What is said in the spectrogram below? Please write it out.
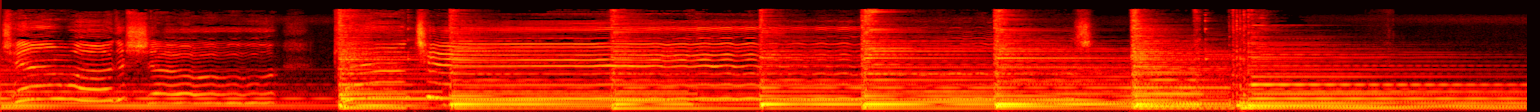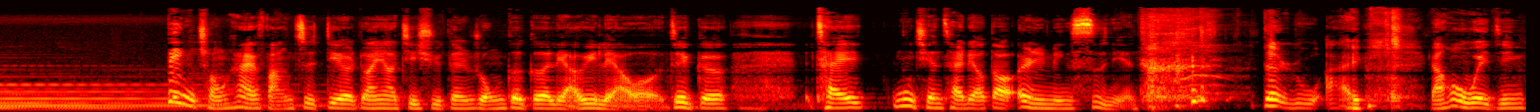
牵我的手，Can't you？病虫害防治第二段要继续跟荣哥哥聊一聊哦，这个才目前才聊到二零零四年 的乳癌，然后我已经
